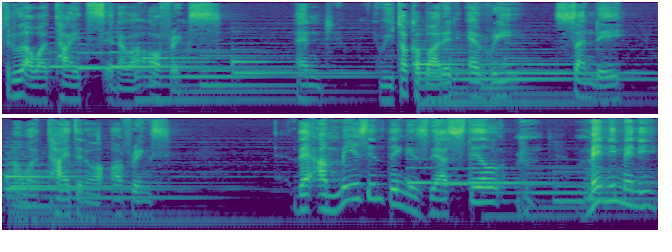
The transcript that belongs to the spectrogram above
through our tithes and our offerings. And we talk about it every Sunday our tithe and our offerings. The amazing thing is there are still many, many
